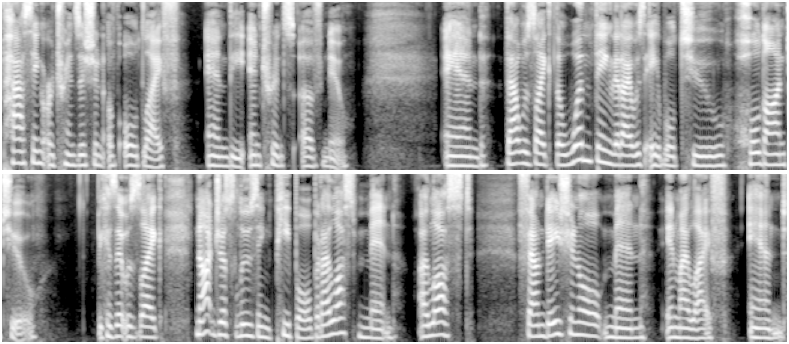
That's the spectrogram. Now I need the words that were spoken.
passing or transition of old life and the entrance of new. And that was like the one thing that I was able to hold on to because it was like not just losing people, but I lost men. I lost foundational men in my life. And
